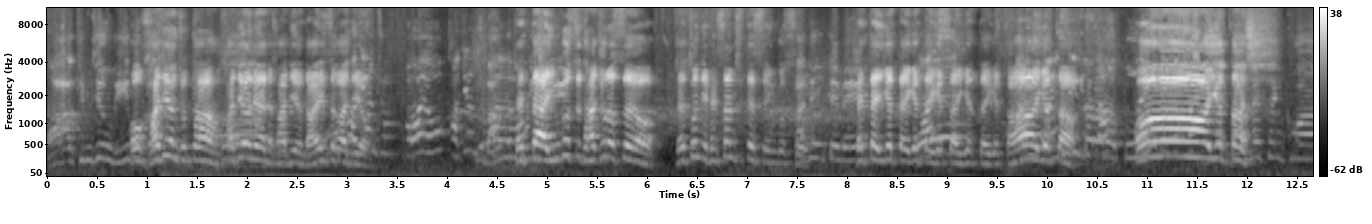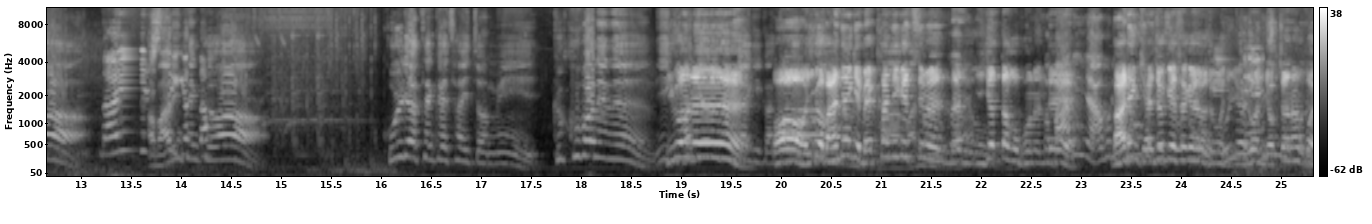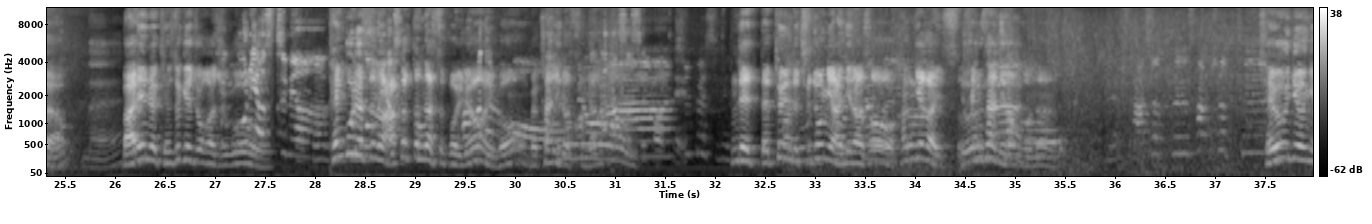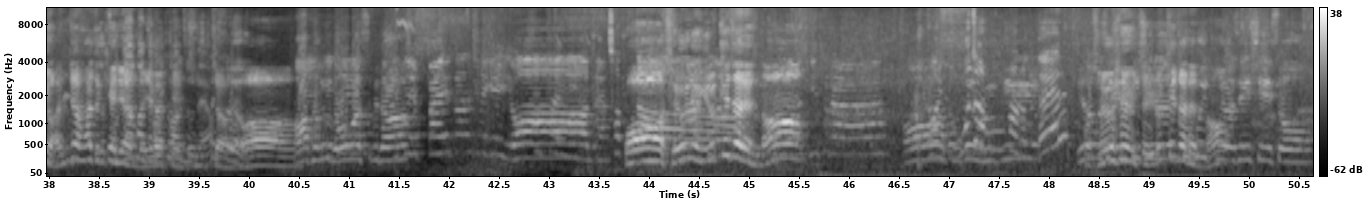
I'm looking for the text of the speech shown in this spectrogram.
와 김재우 리버. 어 가디언 좋다 가디언 해야 돼 가디언 나이스 가디언 가디언 좋아요. 가디언 이거 좋아요. 막는 됐다 인구수 다 줄었어요 레톤이 130 됐어 인구수 가디언 때문에. 됐다 이겼다 이겼다 이겼다 이겼다 이겼다 아 이겼다. 와 이겼다 씨. 탱크와 나이스 아, 마린 이겼다. 탱크와 골리아 탱크의 차이점이 그 쿠반에는 이 이거는 어 이거 만약에 아, 메카닉했으면 난. 이겼다고 보는데 마린이 아무리 마린 계속 계속 계속 해가지고 올려야 이건 역전한 거야 네. 마린을 계속 해줘가지고 탱골이었으면 탱골이었으면 아까 끝났을걸요 어, 이거 메카닉이었으면 같아. 실패했습니다. 근데 네트윈도 주종이 아니라서 한계가 있어 생산 이런 거는 네, 4셔트, 3셔트. 재훈이 형이 완전 하드 캐리한다 이렇게 진짜? 와. 아 병력 너무 많습니다. 이제 빨간색의 와 역수탄입니다. 미쳤다. 와 재훈이 형 이렇게 잘했나? 어, 와, 너무 잘하는데? 위기. 어, 재훈이 형이 진짜 이렇게 잘했나? 있고요, 3시에서.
